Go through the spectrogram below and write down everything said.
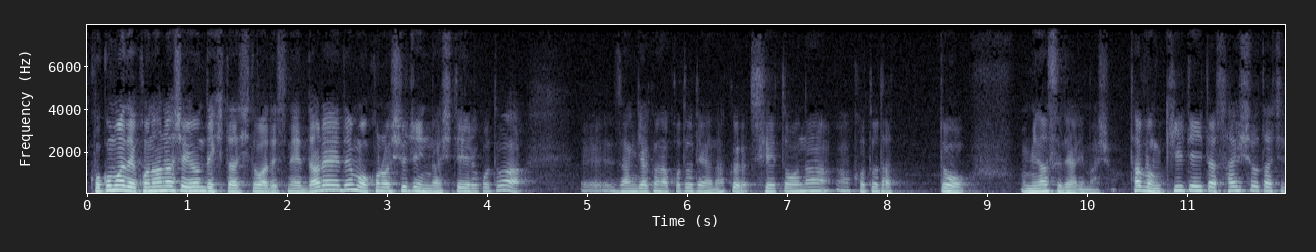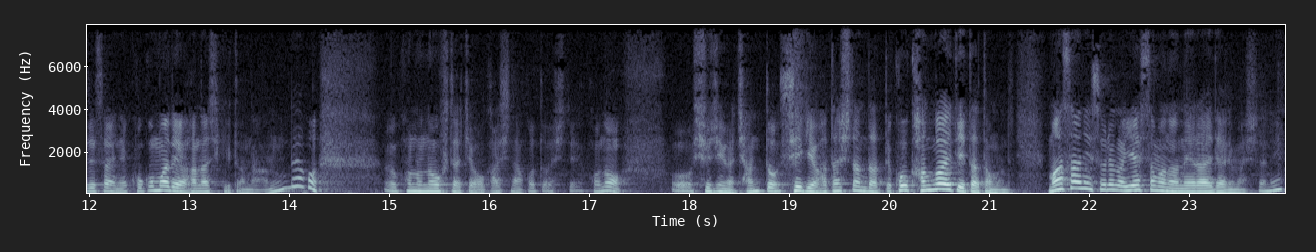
ここまでこの話を読んできた人はですね、誰でもこの主人のしていることは残虐なことではなく正当なことだと見なすでありましょう。多分聞いていた最初たちでさえね、ここまで話聞いたらなんだこの農夫たちはおかしなことをして、この主人はちゃんと正義を果たしたんだってこう考えていたと思うんです。まさにそれがイエス様の狙いでありましたね。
